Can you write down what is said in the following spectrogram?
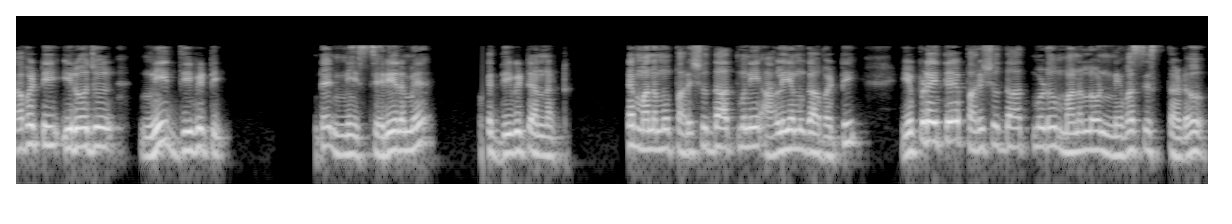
కాబట్టి ఈరోజు నీ దివిటి అంటే నీ శరీరమే ఒక దివిటి అన్నట్టు. అంటే మనము పరిశుద్ధాత్ముని ఆలయం కాబట్టి ఎప్పుడైతే పరిశుద్ధాత్ముడు మనలో నివసిస్తాడో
